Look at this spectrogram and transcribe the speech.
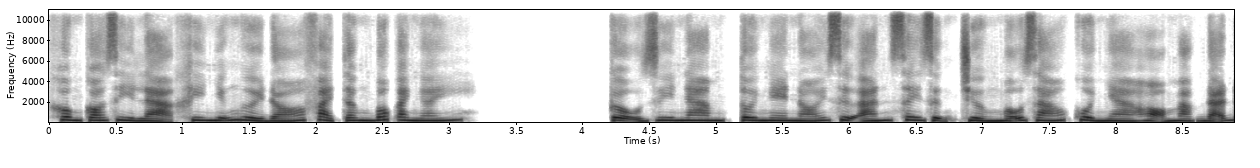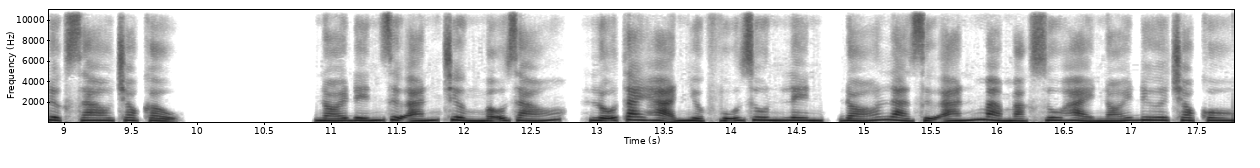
Không có gì lạ khi những người đó phải tâm bốc anh ấy. Cậu Duy Nam, tôi nghe nói dự án xây dựng trường mẫu giáo của nhà họ Mạc đã được giao cho cậu. Nói đến dự án trường mẫu giáo, lỗ tai hạ nhược vũ run lên, đó là dự án mà Mạc Du Hải nói đưa cho cô.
